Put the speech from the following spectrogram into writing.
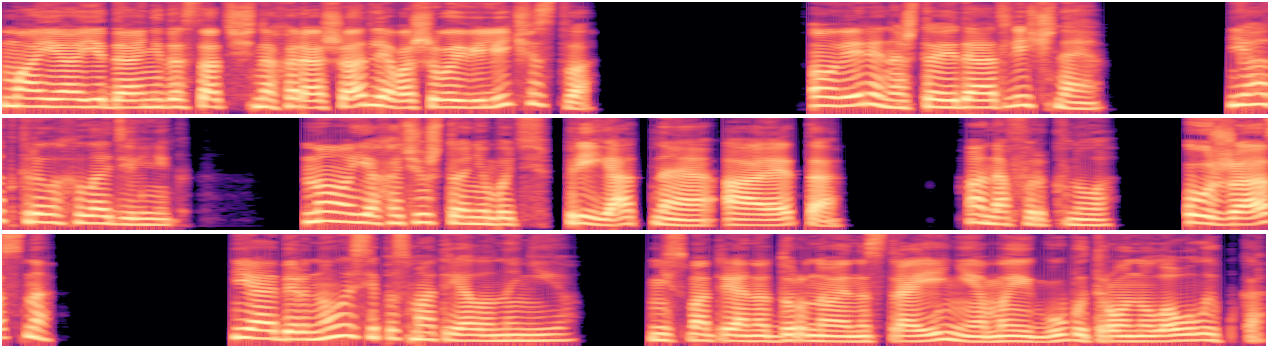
Моя еда недостаточно хороша для вашего величества? Уверена, что еда отличная. Я открыла холодильник. Но я хочу что-нибудь приятное, а это... Она фыркнула. Ужасно. Я обернулась и посмотрела на нее. Несмотря на дурное настроение, мои губы тронула улыбка.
